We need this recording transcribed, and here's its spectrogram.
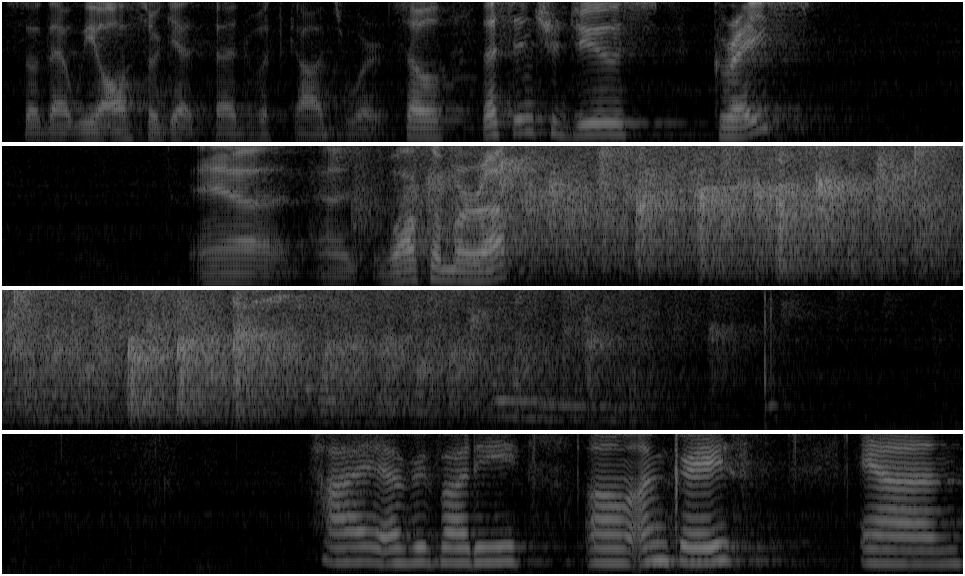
so that we also get fed with God's word. So let's introduce Grace and, and welcome her up. Hi, everybody. Um, I'm Grace, and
